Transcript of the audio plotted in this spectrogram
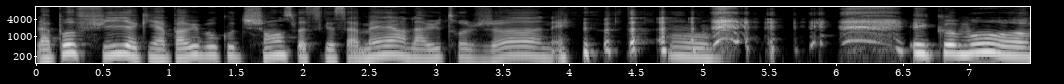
La pauvre fille qui n'a pas eu beaucoup de chance parce que sa mère l'a eu trop jeune. Et... Mmh et comment,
